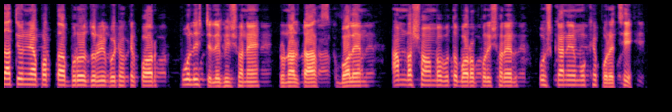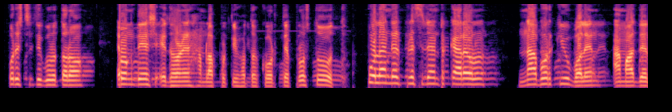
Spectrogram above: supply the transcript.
জাতীয় নিরাপত্তা ব্যুরো জরুরি বৈঠকের পর পুলিশ টেলিভিশনে ডোনাল্ড টাস্ক বলেন, আমরা সম্ভবত বড় পরিসরের উস্কানির মুখে পড়েছি। পরিস্থিতি গুরুতর এবং দেশ এ ধরনের হামলা প্রতিহত করতে প্রস্তুত। পোল্যান্ডের প্রেসিডেন্ট ক্যারল নাবরকিউ বলেন, আমাদের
